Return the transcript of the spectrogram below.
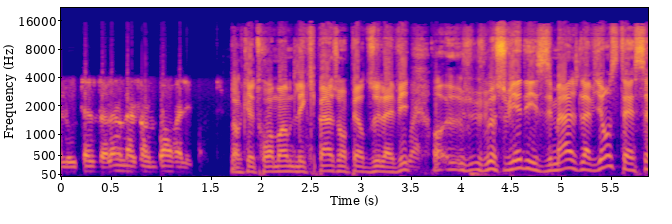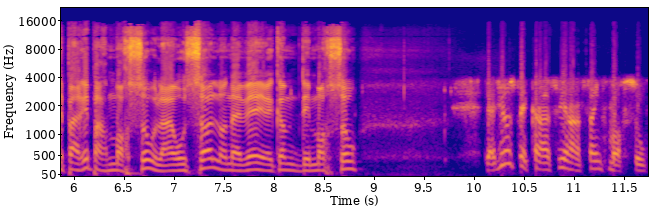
l'hôtesse de l'air, l'agent de bord à l'époque. Donc, les trois membres de l'équipage ont perdu la vie. Ouais. Oh, je, je me souviens des images. L'avion, c'était séparé par morceaux. Là. Au sol, on avait comme des morceaux. L'avion s'était cassé en cinq morceaux.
